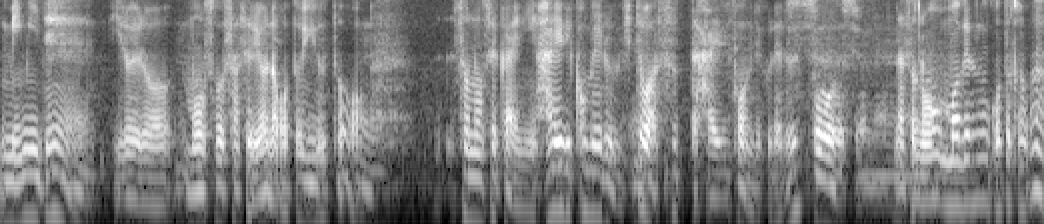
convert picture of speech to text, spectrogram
耳でいろいろ妄想させるようなことを言うと、うんその世界に入り込める人はスッて入り込んでくれる、そうですよね。らそのモデルの子とかはうん。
